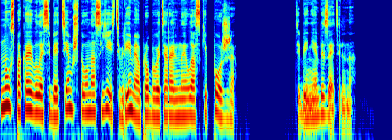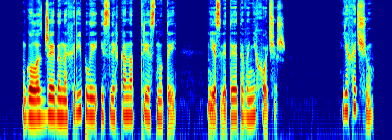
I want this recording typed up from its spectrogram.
но успокаивала себя тем, что у нас есть время опробовать оральные ласки позже. «Тебе не обязательно». Голос Джейдена хриплый и слегка надтреснутый, если ты этого не хочешь. Я хочу.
